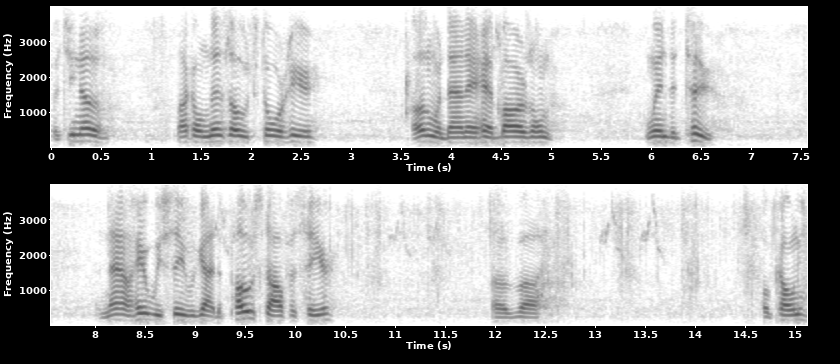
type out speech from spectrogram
But you know, like on this old store here, other one down there had bars on window too. And now here we see we got the post office here of uh, Oconee.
